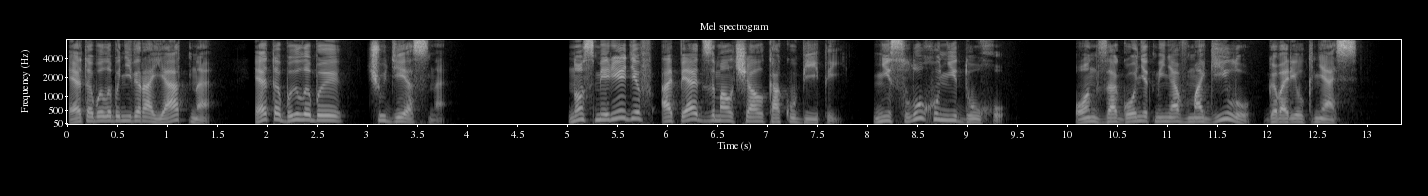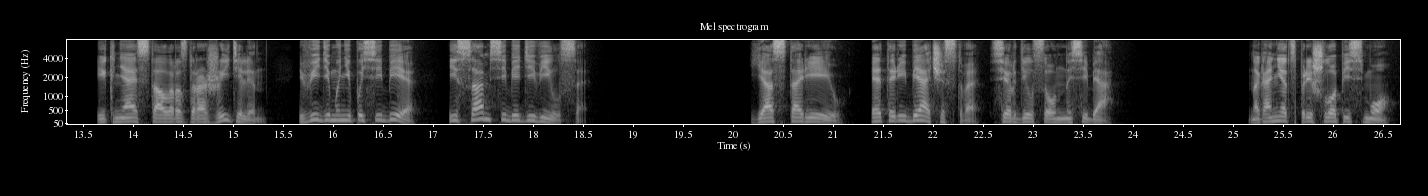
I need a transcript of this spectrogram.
Это было бы невероятно, это было бы чудесно. Но Смиредев опять замолчал, как убитый, ни слуху, ни духу. «Он загонит меня в могилу», — говорил князь. И князь стал раздражителен, видимо, не по себе, и сам себе дивился. «Я старею, это ребячество», — сердился он на себя. Наконец пришло письмо.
